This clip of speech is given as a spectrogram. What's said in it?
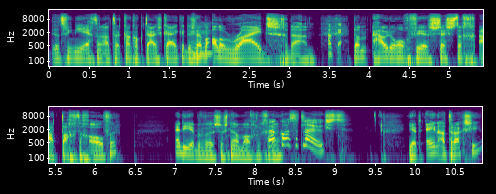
dat vind ik niet echt een attractie. Kan ik ook thuis kijken. Dus we hebben alle rides gedaan. Oké. Dan hou je er ongeveer 60 à 80 over. En die hebben we zo snel mogelijk gedaan. Welke was het leukst? Je hebt één attractie.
